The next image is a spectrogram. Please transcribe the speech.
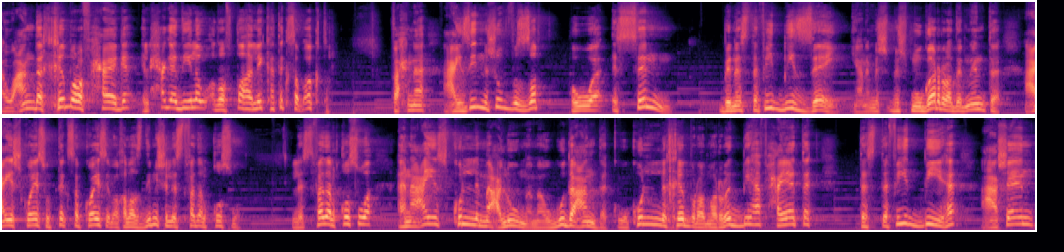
أو عندك خبرة في حاجة الحاجة دي لو أضفتها ليك هتكسب أكتر. فإحنا عايزين نشوف بالظبط هو السن بنستفيد بيه إزاي. يعني مش مش مجرد إن أنت عايش كويس وبتكسب كويس يبقى خلاص دي مش الاستفادة القصوى. الاستفادة القصوى أنا عايز كل معلومة موجودة عندك وكل خبرة مريت بيها في حياتك تستفيد بيها عشان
